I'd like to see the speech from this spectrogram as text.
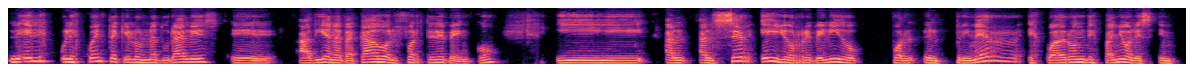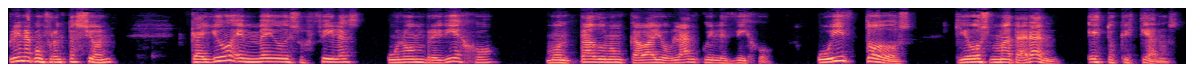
Él les, cuenta que los naturales eh, habían atacado el fuerte de Penco y al, ser ellos repelidos por el primer escuadrón de españoles en plena confrontación, cayó en medio de sus filas un hombre viejo montado en un caballo blanco y les dijo, huid todos, que os matarán estos cristianos.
